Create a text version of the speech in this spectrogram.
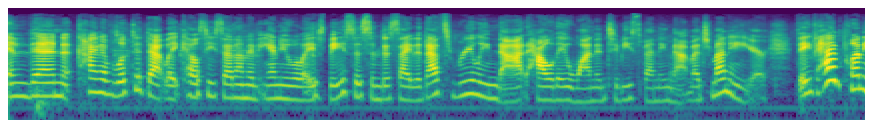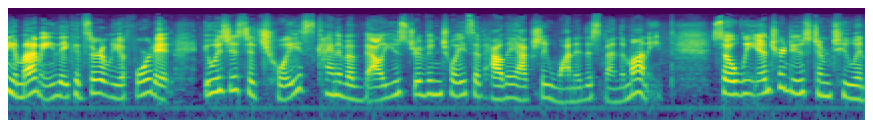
and then kind of looked at that, like Kelsey said, on an annualized basis and decided that's really not how they wanted to be spending that much money a year. They've had plenty of money, they could certainly afford it. It was just a choice, kind of a values driven choice of how they actually wanted to spend the money. So we introduced them to an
